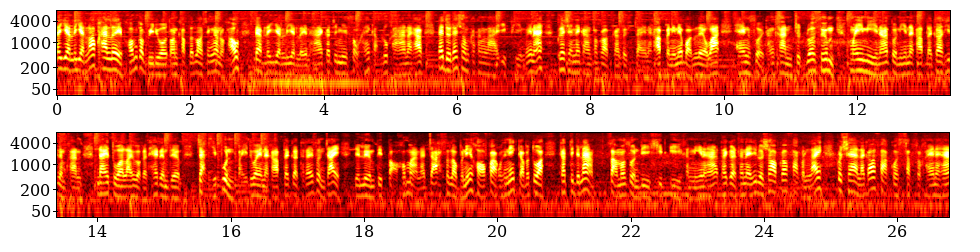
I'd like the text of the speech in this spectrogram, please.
ละเอียดละเอียดรอบคันเลยพร้อมกับวิดีโอตอนขับทดลองใช้งานของเขาแบบละเอียดละเอียดเลยนะฮะก็จะมีส่งให้กับลูกค้านะครับได้ดูได้ชมกันทางไลน์อีกทีด้วยนะ เพื่อใช้ในการประกอบการตัดสินใจนะครับคันนี้เนี่ยบอกได้เลยว่าแห้งสวยทั้งคัน จุดรั่วซึมไม่มีนะตัวนี้นะครับแล้วก็ที่สำคัญได้ตัวลายหัวกระแทกเดิมๆจากญี่ปุ่นไปด้วยนะครับถ้าเกิดท่านได้สนใจอย่าลืมติดต่อเข้ามานะจ๊ะสำหรับวันนี้ขอฝากไว้ที่นี้กับตัวคัตติเบล่าสามส่วนดีคิดอีคันนี้นะฮะถ้าเกิดท่านใดที่เราชอบก็ฝากกดไลค์กดแชร์แล้วก็ฝากกด subscribe นะฮะ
